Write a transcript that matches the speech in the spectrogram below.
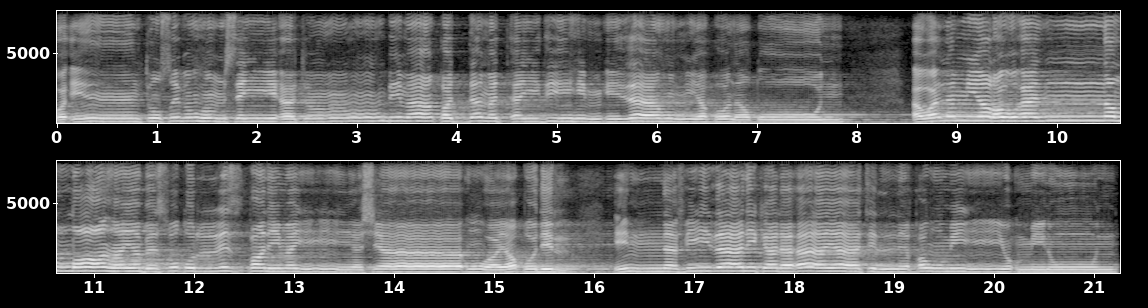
وان تصبهم سيئه بما قدمت ايديهم اذا هم يقنطون اولم يروا ان الله يبسط الرزق لمن يشاء ويقدر إن في ذلك لآيات لقوم يؤمنون.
